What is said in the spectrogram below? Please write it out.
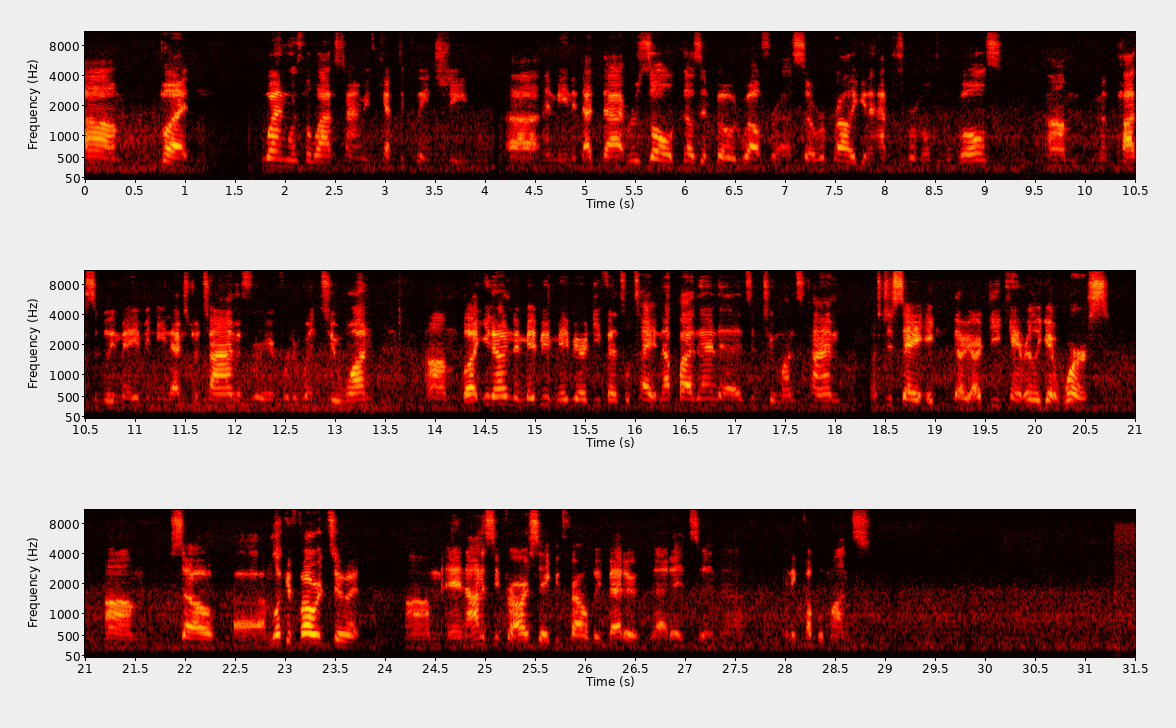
Um, but when was the last time we've kept a clean sheet? Uh, I mean, that, that result doesn't bode well for us. So we're probably going to have to score multiple goals. Um, possibly may even need extra time if we're, if we're to win 2 1. Um, but, you know, maybe maybe our defense will tighten up by then. Uh, it's in two months' time. Let's just say it, our D can't really get worse. Um, so uh, I'm looking forward to it. Um, and honestly, for our sake, it's probably better that it's in, uh, in a couple months.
